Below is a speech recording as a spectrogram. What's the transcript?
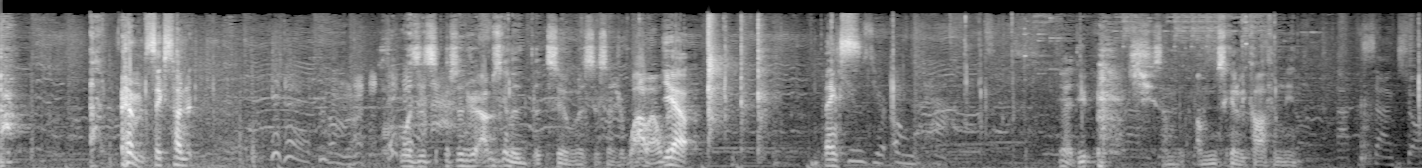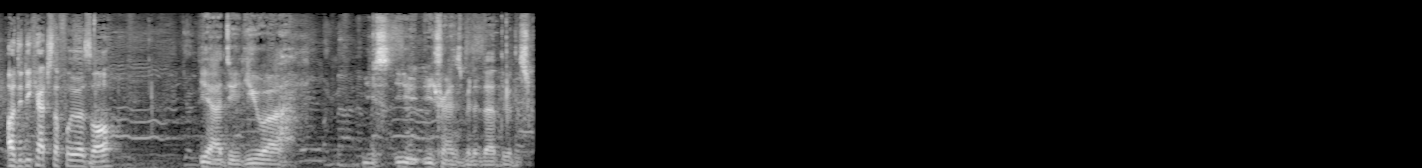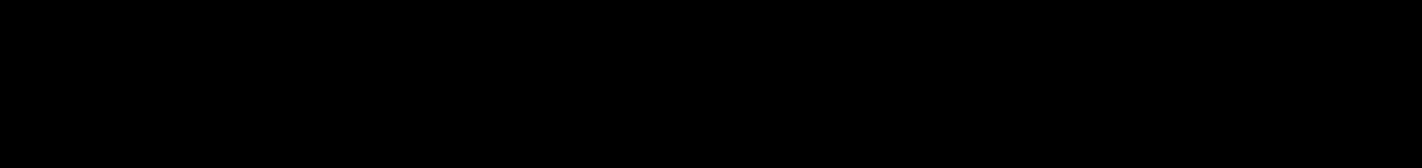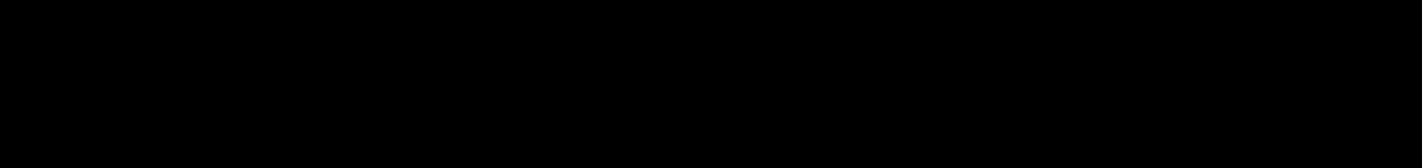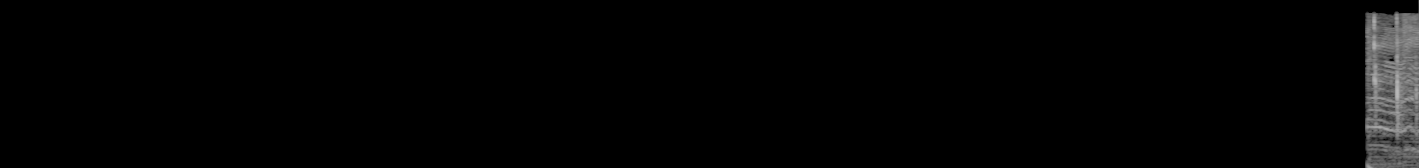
600. Was it 600? I'm just gonna assume it was 600. Wow, Albert. Yeah. Thanks. Your own. Yeah, dude. Jeez, I'm, I'm just gonna be coughing. dude. Oh, did you catch the flu as well? Yeah, dude, you uh, you you, you transmitted that through the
